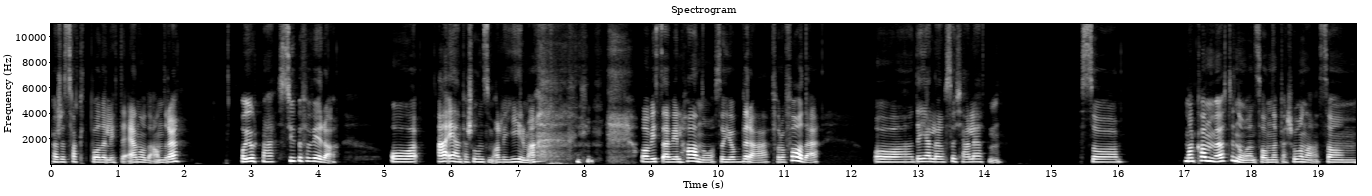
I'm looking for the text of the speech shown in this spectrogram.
kanskje sagt både litt det ene og det andre, og gjort meg superforvirra. Og jeg er en person som alle gir meg. og hvis jeg vil ha noe, så jobber jeg for å få det. Og det gjelder også kjærligheten. Så man kan møte noen sånne personer som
